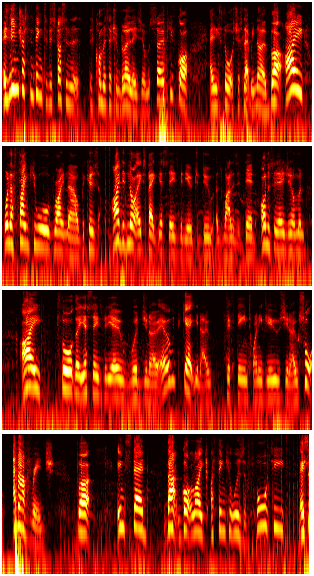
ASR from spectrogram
It's an interesting thing to discuss in the, the comment section below, ladies and gentlemen. So if you've got any thoughts, just let me know. But I want to thank you all right now because I did not expect yesterday's video to do as well as it did. Honestly, ladies and gentlemen, I thought that yesterday's video would, you know, it would get, you know, 15, 20 views, you know, sort an average. But instead, that got like, I think it was 40, it's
